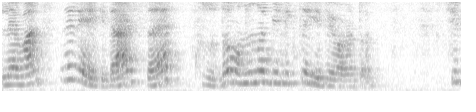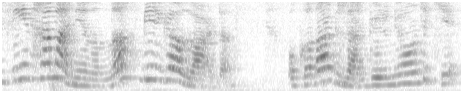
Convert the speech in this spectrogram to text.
Levent nereye giderse kuzu da onunla birlikte gidiyordu. Çiftliğin hemen yanında bir göl vardı. O kadar güzel görünüyordu ki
